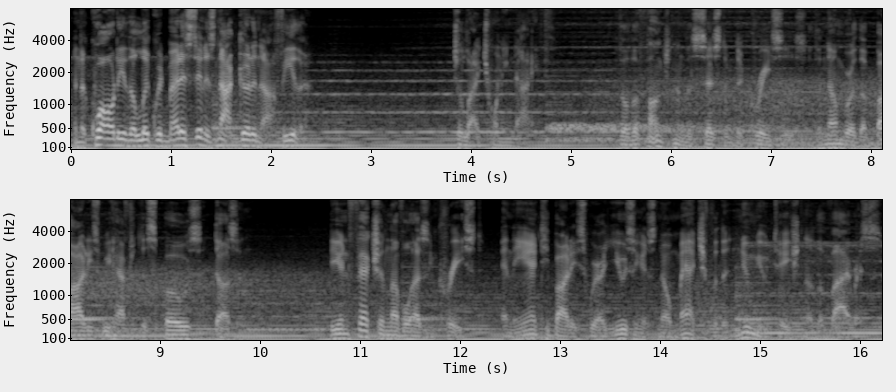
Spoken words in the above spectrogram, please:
and the quality of the liquid medicine is not good enough either. July 29th. Though the function of the system decreases, the number of the bodies we have to dispose doesn't. The infection level has increased, and the antibodies we are using is no match for the new mutation of the virus.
